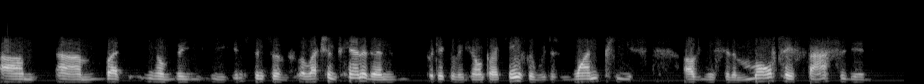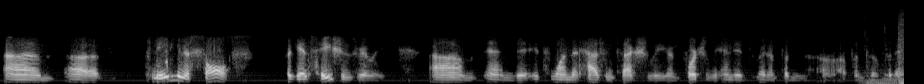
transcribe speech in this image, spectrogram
Um, um, but you know the, the instance of Elections Canada and particularly Jean-Pierre Kingsley was just one piece of this sort of multifaceted um, uh, Canadian assaults against Haitians, really. Um, and it's one that hasn't actually, unfortunately, ended right up, in, uh, up until today.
